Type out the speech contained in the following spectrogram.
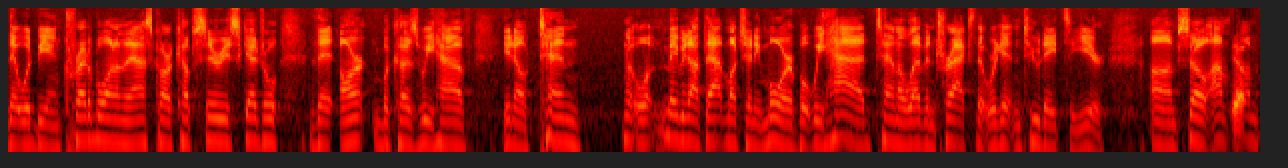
that would be incredible on a NASCAR Cup Series schedule that aren't because we have, you know, 10 well, maybe not that much anymore, but we had 10, 11 tracks that were getting two dates a year. Um, so I'm, yep. I'm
